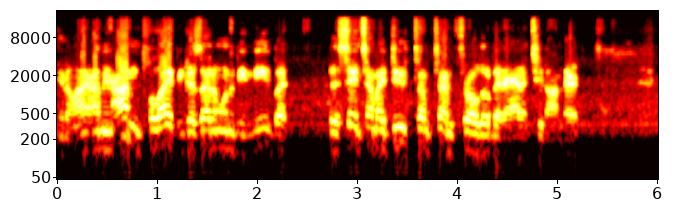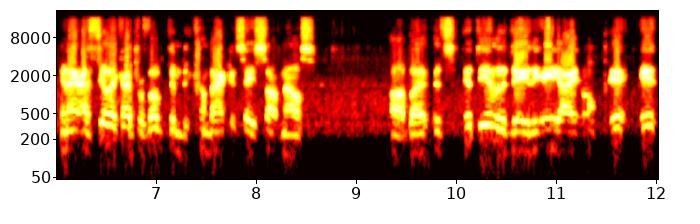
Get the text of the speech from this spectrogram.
You know, I, I, mean, I'm polite because I don't want to be mean, but at the same time, I do sometimes throw a little bit of attitude on there, and I, I feel like I provoke them to come back and say something else. Uh, but it's at the end of the day, the AI oh, it it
